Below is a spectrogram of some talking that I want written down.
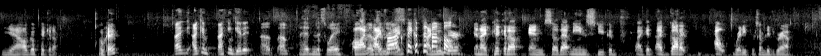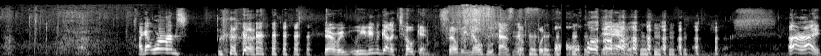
Yeah, I'll go pick it up. okay I, I can I can get it. I, I'm heading this way. Well, I'm, Sounds I, good. I, Rock, pick up the I move bumble. there and I pick it up, and so that means you could. I could. I've got it out, ready for somebody to grab. I got worms. there we, we've even got a token so we know who has the football Yeah. all right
